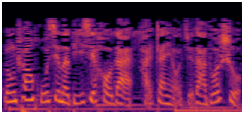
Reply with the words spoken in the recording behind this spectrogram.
龙川胡姓的嫡系后代还占有绝大多数。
